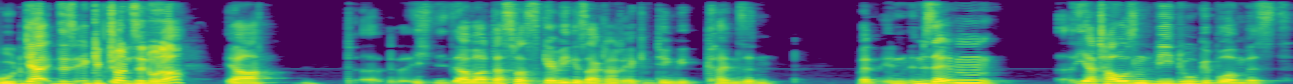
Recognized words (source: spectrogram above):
Gut. Ja, das gibt schon Sinn, oder? Ja, ich, aber das, was Gabby gesagt hat, ergibt irgendwie keinen Sinn. Wenn in, im selben Jahrtausend wie du geboren bist.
